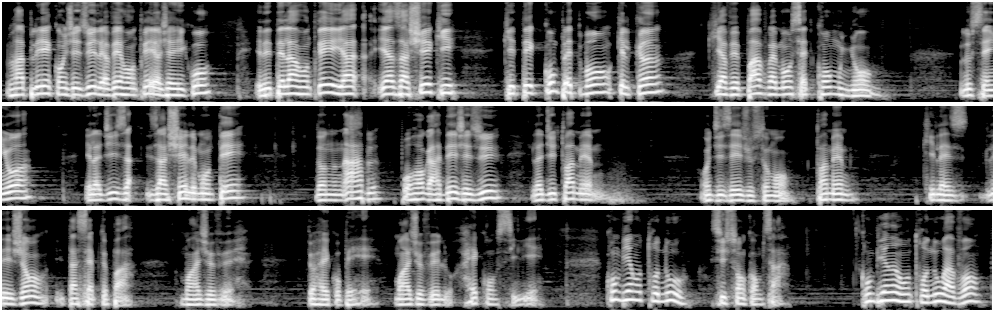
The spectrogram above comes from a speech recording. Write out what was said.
Vous vous rappelez, quand Jésus avait rentré à Jéricho, il était là rentré, il y a, il qui qui était complètement quelqu'un qui n'avait pas vraiment cette communion. Le Seigneur, il a dit, Zachée est monté dans un arbre pour regarder Jésus. Il a dit toi-même. On disait justement, toi-même, que les, gens ne t'acceptent pas. Moi, je veux te récupérer. Moi, je veux le réconcilier. Combien d'entre nous se sont comme ça? Combien d'entre nous avant,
